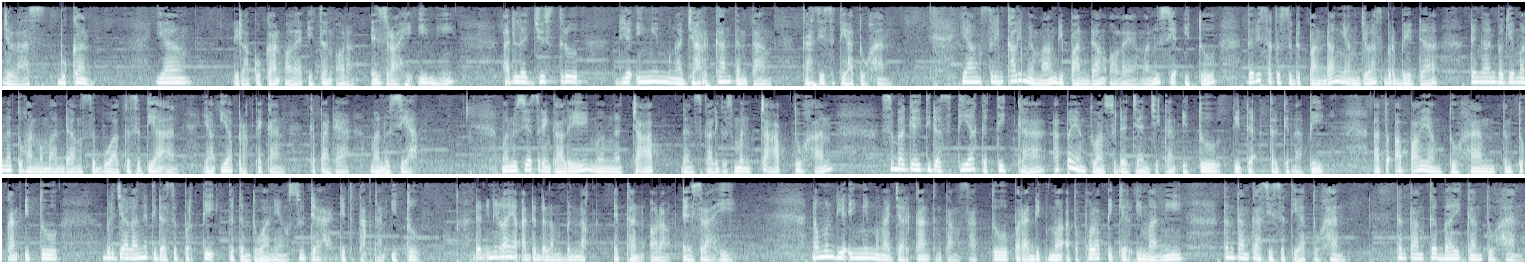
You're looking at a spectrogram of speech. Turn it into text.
Jelas bukan. Yang dilakukan oleh Ethan orang Israel ini adalah justru dia ingin mengajarkan tentang kasih setia Tuhan yang sering kali memang dipandang oleh manusia itu dari satu sudut pandang yang jelas berbeda dengan bagaimana Tuhan memandang sebuah kesetiaan yang ia praktekkan kepada manusia. Manusia sering kali mengecap dan sekaligus mencap Tuhan sebagai tidak setia ketika apa yang Tuhan sudah janjikan itu tidak tergenapi atau apa yang Tuhan tentukan itu berjalannya tidak seperti ketentuan yang sudah ditetapkan itu. Dan inilah yang ada dalam benak Ethan orang Ezrahi. Namun dia ingin mengajarkan tentang satu paradigma atau pola pikir imani tentang kasih setia Tuhan, tentang kebaikan Tuhan,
